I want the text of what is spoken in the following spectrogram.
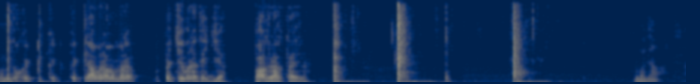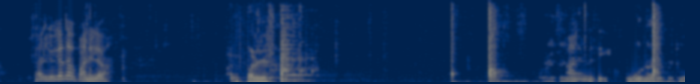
અમે તો કેટ- કેટ- કેટલા વરા અમારા પચીસ વરા થઈ ગયા. ભાગ રાખતા એના. બોલો ચાલ્યું લેતા પાણી લેવા? પણ પાણી નથી. ઊભો ના દે બેઠો.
